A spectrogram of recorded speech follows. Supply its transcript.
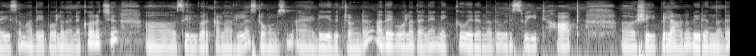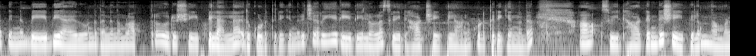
ലേസും അതേപോലെ തന്നെ കുറച്ച് സിൽവർ കളറിൽ സ്റ്റോൺസും ആഡ് ചെയ്തിട്ടുണ്ട്. അതേപോലെ തന്നെ നെക്ക് വരുന്നത് ഒരു സ്വീറ്റ് ഹാർട്ട് ഷേപ്പിലാണ് വരുന്നത്. പിന്നെ ബേബി ആയതുകൊണ്ട് തന്നെ നമ്മൾ അത്ര ഒരു ഷേപ്പിലല്ല ഇത് കൊടുത്തിരിക്കുന്നത്. ഒരു ചെറിയ രീതിയിലുള്ള സ്വീറ്റ് ഹാർട്ട് ഷേപ്പിലാണ് കൊടുത്തിരിക്കുന്നത്. ആ സ്വീറ്റ് ഹാർട്ടിന്റെ ഷേപ്പിലും നമ്മൾ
